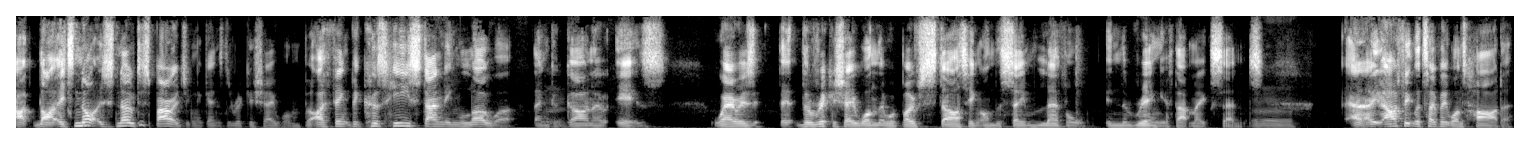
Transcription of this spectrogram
I, uh, like, it's not. It's no disparaging against the Ricochet one, but I think because he's standing lower than hmm. Gargano is, whereas the, the Ricochet one, they were both starting on the same level in the ring, if that makes sense. Hmm. I, I think the Tope one's harder.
